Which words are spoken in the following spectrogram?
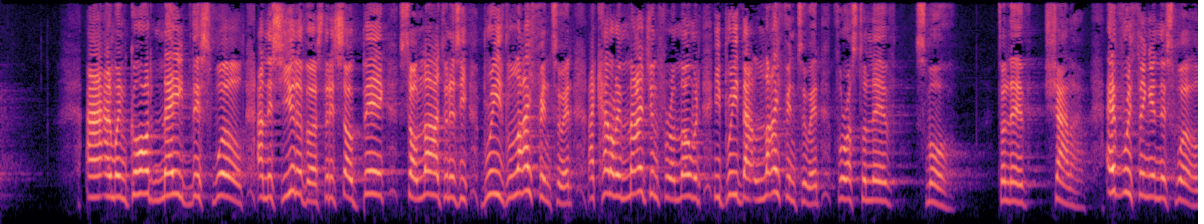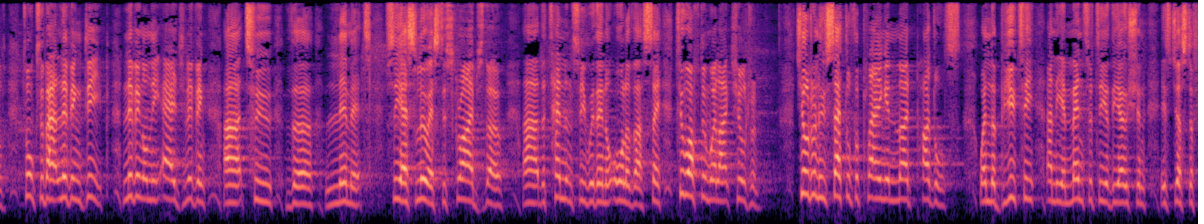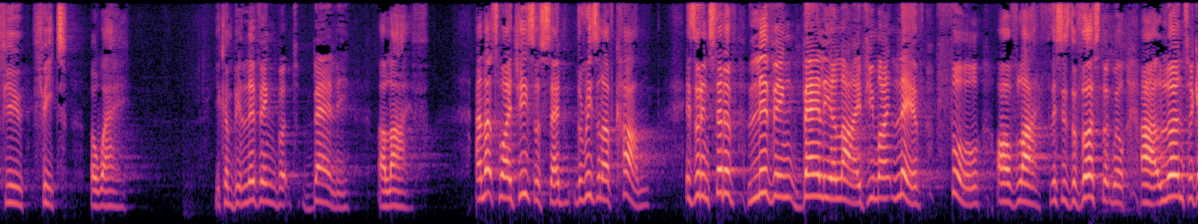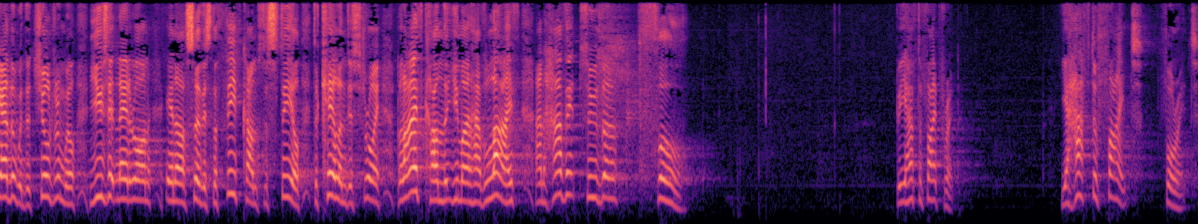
And when God made this world and this universe that is so big, so large, and as He breathed life into it, I cannot imagine for a moment He breathed that life into it for us to live small, to live shallow. Everything in this world talks about living deep, living on the edge, living uh, to the limit. C.S. Lewis describes, though, uh, the tendency within all of us. Say, too often we're like children. Children who settle for playing in mud puddles when the beauty and the immensity of the ocean is just a few feet away. You can be living but barely alive. And that's why Jesus said, the reason I've come is that instead of living barely alive, you might live full of life. This is the verse that we'll uh, learn together with the children. We'll use it later on in our service. The thief comes to steal, to kill and destroy, but I've come that you might have life and have it to the full. But you have to fight for it. You have to fight for it.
